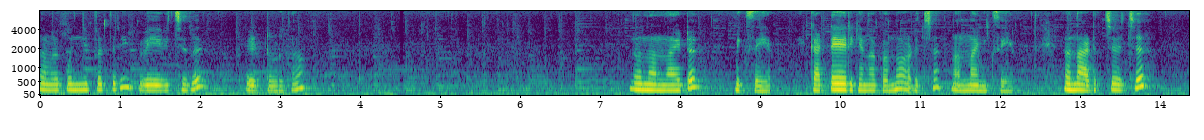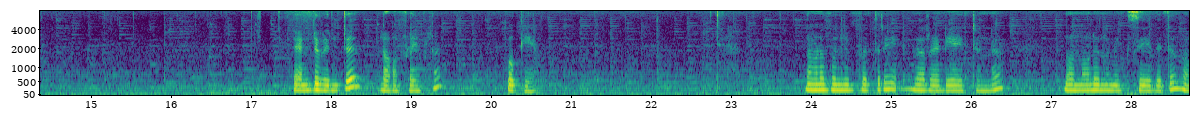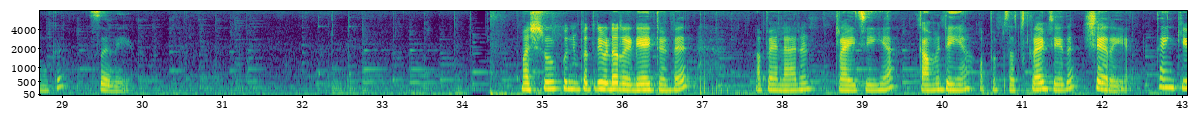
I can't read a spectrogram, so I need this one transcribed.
നമ്മൾ കുഞ്ഞിപ്പത്തിരി വേവിച്ചത് ഇട്ട് കൊടുക്കാം. ഇത് നന്നായിട്ട് മിക്സ് ചെയ്യാം. കട്ടയായിരിക്കുന്നതൊക്കെ ഒന്ന് അടച്ച് നന്നായി മിക്സ് ചെയ്യാം. ഇതൊന്ന് അടച്ച് വെച്ച് രണ്ട് മിനിറ്റ് ലോ ഫ്ലെയിമിൽ കുക്ക് ചെയ്യാം. നമ്മുടെ കുഞ്ഞിപ്പത്തിരി റെഡി ആയിട്ടുണ്ട്. ഇതൊന്നുകൂടി ഒന്ന് മിക്സ് ചെയ്തിട്ട് നമുക്ക് സെർവ് ചെയ്യാം. മഷ്റൂം കുഞ്ഞിപ്പത്തിരി ഇവിടെ റെഡി ആയിട്ടുണ്ട്. അപ്പോൾ എല്ലാവരും ട്രൈ ചെയ്യുക കമന്റ് ചെയ്യുക ഒപ്പം സബ്സ്ക്രൈബ് ചെയ്ത് ഷെയർ ചെയ്യുക. താങ്ക്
